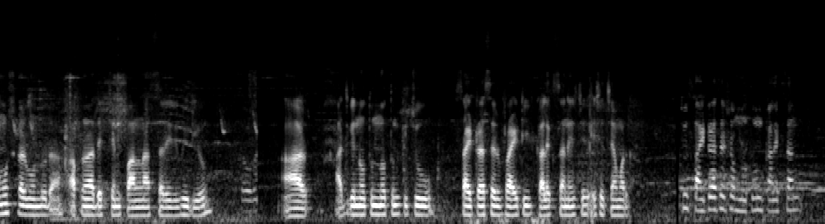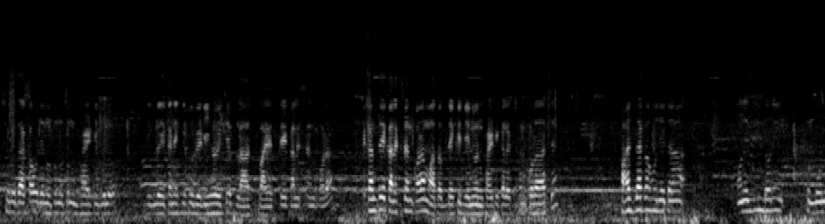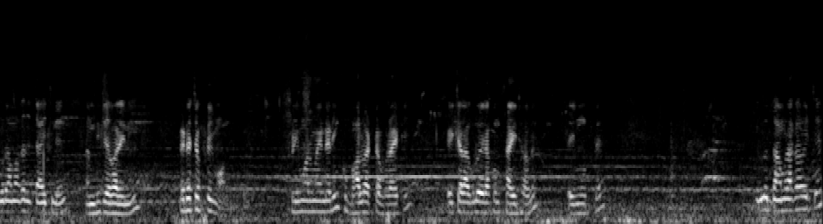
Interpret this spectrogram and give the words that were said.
নমস্কার বন্ধুরা, আপনারা দেখছেন পাল নার্সারির ভিডিও। আর আজকে নতুন নতুন কিছু সাইট্রাসের ভ্যারাইটির কালেকশান এসে, এসেছে আমার। কিছু সাইট্রাসের সব নতুন কালেকশান সেগুলো দেখাবো, যে নতুন নতুন ভ্যারাইটিগুলো যেগুলো এখানে কিছু রেডি হয়েছে প্লাস বাইরের থেকে কালেকশান করা। এখান থেকে কালেকশন করা মাথার দেখে জেনুইন ভ্যারাইটি কালেকশান করা আছে। ফার্স্ট দেখাবো যেটা অনেকদিন ধরেই বন্ধুরা আমার কাছে চাইছিলেন, আমি দিতে পারিনি। এটা হচ্ছে ফ্রিমন ফ্রিমন ম্যান্ডারিং খুব ভালো একটা ভ্যারাইটি এই চারাগুলো এরকম সাইজ হবে এই মুহূর্তে। এগুলোর দাম রাখা হয়েছে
